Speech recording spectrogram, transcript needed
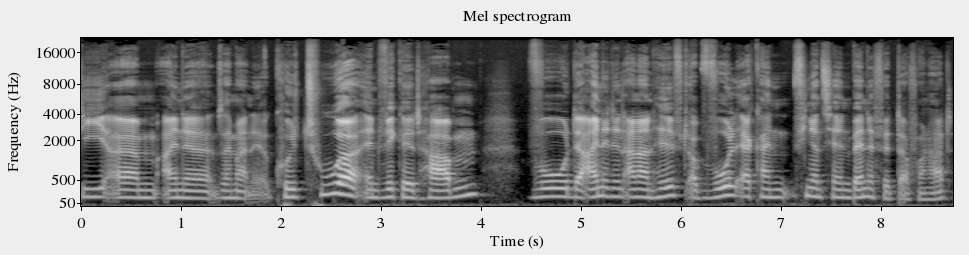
die ähm, eine, sag ich mal, eine Kultur entwickelt haben, wo der eine den anderen hilft, obwohl er keinen finanziellen Benefit davon hat.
